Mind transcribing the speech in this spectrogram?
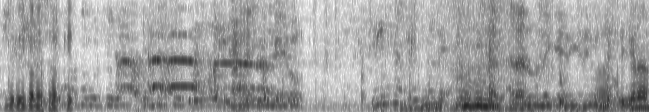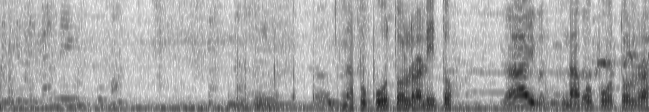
Diri ka na sakit. Ah, sige na. Napuputol ra dito. Napuputol ra.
